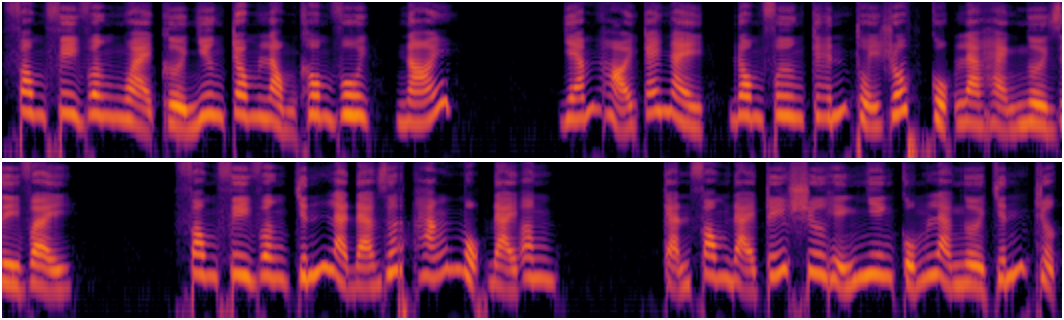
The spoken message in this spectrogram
Phong Phi Vân ngoài cười nhưng trong lòng không vui, nói: "Dám hỏi cái này, Đông Phương Kính Thủy rốt cuộc là hạng người gì vậy?" Phong Phi Vân chính là đã giúp hắn một đại ân. Cảnh Phong đại trí sư hiển nhiên cũng là người chính trực.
